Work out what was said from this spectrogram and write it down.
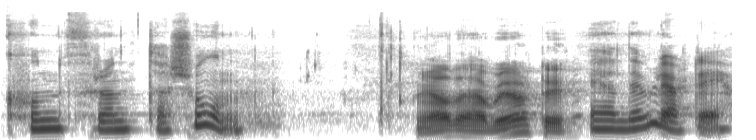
konfrontasjon. Ja, det her blir artig. Ja, det blir artig.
